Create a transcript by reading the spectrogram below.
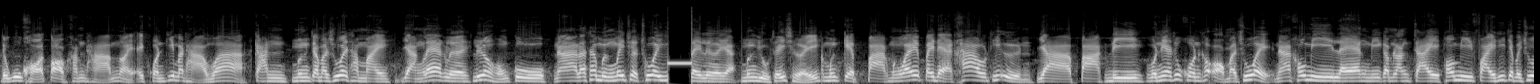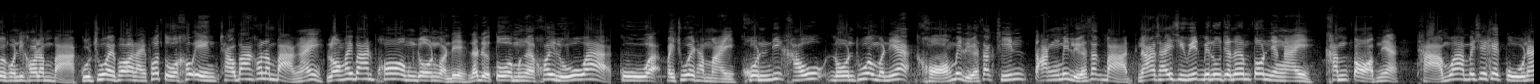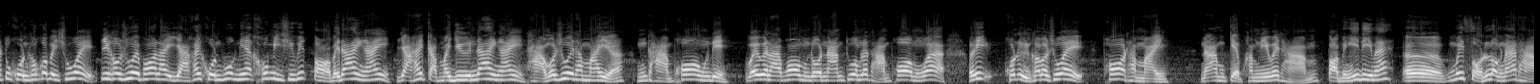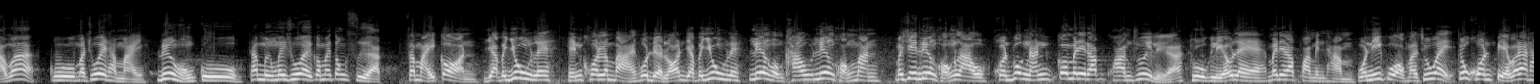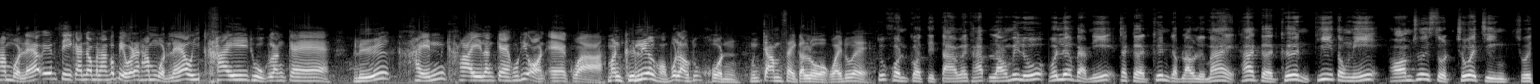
เดี๋ยวกูขอตอบคำถามหน่อยไอ้คนที่มาถามว่ากันมึงจะมาช่วยทำไมอย่างแรกเลยเรื่องของกูนะแล้วถ้ามึงไม่จะช่วย อะไรเลยอะมึงอยู่เฉยๆมึงเก็บปากมึงไว้ไปแดกข้าวที่อื่น อย่าปากดี วันนี้ทุกคนเขาออกมาช่วยนะเขามีแรงมีกำลังใจเขามีไฟที่จะไปช่วยคนที่เขาลำบากกูช่วยเพราะอะไรเพราะตัวเขาเองชาวบ้านเขาลำบากไงลองให้บ้านพ่อมึงโดนก่อนดิแล้วเดี๋ยวตัวมึงอะค่อยรู้ว่ากูอะไปช่วยทำไม คนที่เขาโดนท่วมวันนี้ของไม่เหลือสักชิ้น ตังไม่เหลือสักบาทนะใช้ชีวิตไม่รู้จะเริ่มต้นยังไงคำตอบเนี่ยถามว่าไม่ใช่แค่กูนะ ทุกคนเขาก็ไปช่วย ที่เขาช่วยเพราะอะไรอยากให้คนพวกนี้เขามีชีวิตต่อไปได้ไง อยากให้กลับมายืนได้ไง ถามว่าช่วยทำไมเหรย มึงถามพ่อมึงดิ ไว้เวลาพ่อมึงโดนน้ำท่วมแล้วถามพ่อมึงว่า เฮ้ย คนอื่นเข้ามาช่วย พ่อทำไมนะมึงเก็บคำนี้ไว้ถาม ตอบอย่างนี้ดีไหมเออ ไม่สนหรอกนะถามว่ากูมาช่วยทำไม เรื่องของกู ถ้ามึงไม่ช่วยก็ไม่ต้องเสือก สมัยก่อน อย่าไปยุ่งเลย เห็นคนลำบากคนเดือดร้อนอย่าไปยุ่งเลย เรื่องของเขาเรื่องของมัน ไม่ใช่เรื่องของเรา คนพวกนั้นก็ไม่ได้รับความช่วยเหลือ ถูกเหลียวแลไม่ได้รับความเป็นธรรมวันนี้กูออกมาช่วย ทุกคนเปลี่ยนวัฒนธรรมหมดแล้ว FC การจอมพลังก็เปลี่ยนวัฒนธรรมหมดแล้วใครถูกรังแก หรือเห็นใครรังแกคนที่อ่อนแอกว่า มันคือเรื่องของพวกเราทุกคนมึงจำใส่กระโหลกไว้ด้วย ทุกคนกดติดตามไว้ครับ เราไม่รู้ว่าเรื่องแบบนี้จะเกิดขึ้นกับเราหรือไม่ ถ้าเกิดขึ้นที่ตรงนี้พร้อมช่วยสุดช่วยจริงช่วย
